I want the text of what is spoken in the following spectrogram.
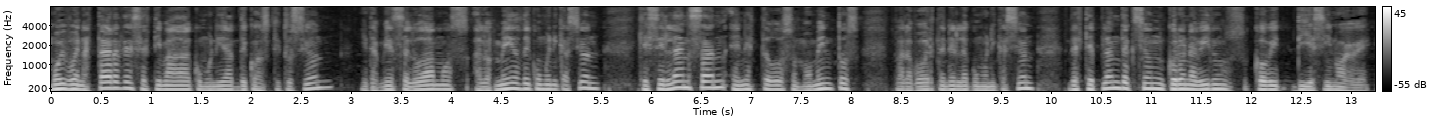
Muy buenas tardes, estimada comunidad de Constitución, y también saludamos a los medios de comunicación que se lanzan en estos momentos para poder tener la comunicación de este plan de acción coronavirus COVID-19.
